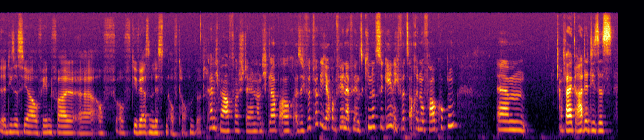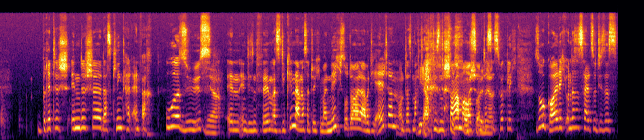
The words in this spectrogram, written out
äh, dieses Jahr auf jeden Fall äh, auf, auf diversen Listen auftauchen wird. Kann ich mir auch vorstellen. Und ich glaube auch, also ich würde wirklich auch empfehlen, dafür ins Kino zu gehen. Ich würde es auch in OV gucken. Ähm, weil gerade dieses britisch-indische, das klingt halt einfach ursüß Ja. in, in diesen Filmen. Also die Kinder haben das natürlich immer nicht so doll, aber die Eltern und das macht Die- ja auch diesen Charme aus. schön, und das ja. ist wirklich so goldig. Und das ist halt so dieses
